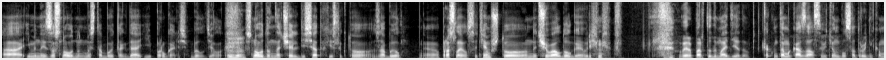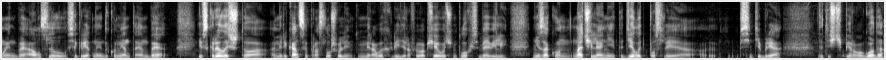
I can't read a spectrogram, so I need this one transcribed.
А именно из-за Сноудена мы с тобой тогда и поругались. Было дело. Угу. Сноуден в начале десятых, если кто забыл, э, прославился тем, что ночевал долгое время в аэропорту Домодедово. Как он там оказался? Ведь он был сотрудником АНБ. А он слил секретные документы АНБ, и вскрылось, что американцы прослушивали мировых лидеров и вообще очень плохо себя вели. Незаконно. Начали они это делать после э, сентября 2001 года,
